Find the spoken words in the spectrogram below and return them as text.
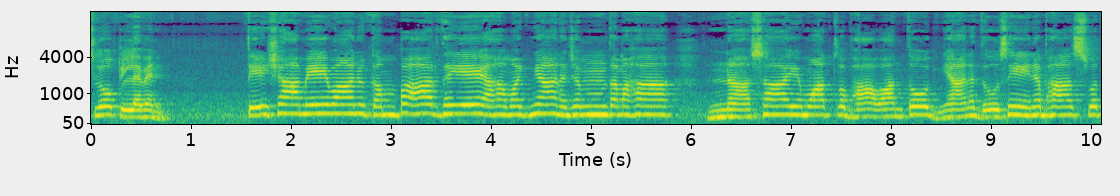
శ్లోక్ లెవెన్. తేషామేవానుకంపార్థయే అహమజ్ఞానజం తమః. నాసాయమాత్వభావాంతో జ్ఞానదోషేన భాస్వత.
